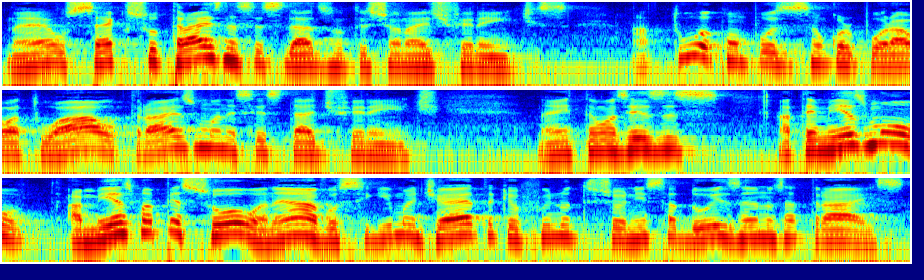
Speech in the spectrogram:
Né? O sexo traz necessidades nutricionais diferentes. A tua composição corporal atual traz uma necessidade diferente. Né? Então, às vezes, até mesmo a mesma pessoa, né? Ah, vou seguir uma dieta que eu fui nutricionista dois anos atrás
